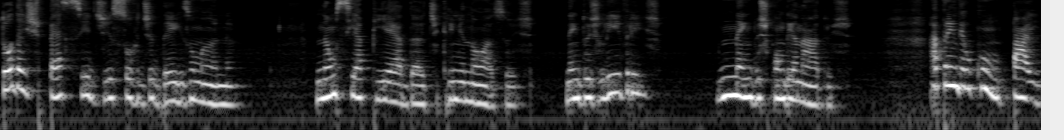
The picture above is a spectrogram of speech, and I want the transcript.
toda espécie de sordidez humana. Não se apieda de criminosos, nem dos livres, nem dos condenados. Aprendeu com um pai,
